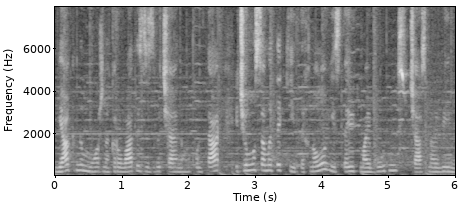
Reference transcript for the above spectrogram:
Як не можна керувати зі звичайного пульта, і чому саме такі технології стають майбутнім сучасної війни?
